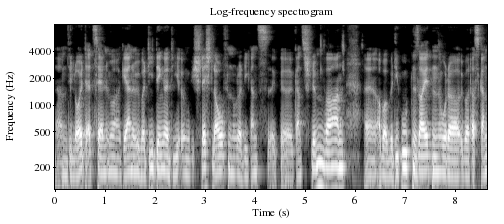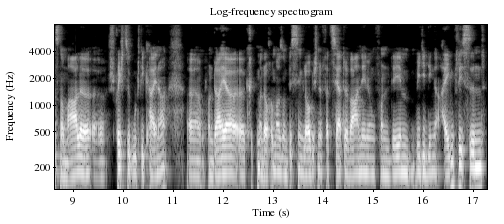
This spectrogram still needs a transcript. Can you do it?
Ähm, die Leute erzählen immer gerne über die Dinge, die irgendwie schlecht laufen oder die ganz, äh, ganz schlimm schlimm waren, äh, aber über die guten Seiten oder über das ganz Normale äh, spricht so gut wie keiner. Äh, von daher äh, kriegt man doch immer so ein bisschen, glaube ich, eine verzerrte Wahrnehmung von dem, wie die Dinge eigentlich sind.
